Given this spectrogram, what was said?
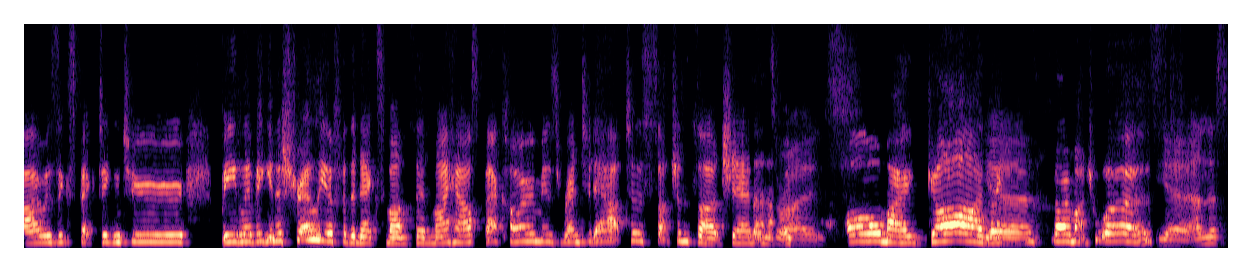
I was expecting to be living in Australia for the next month, and my house back home is rented out to such and such." And, and That's was, right. oh my god! Like Yeah. this is so much worse. Yeah, and there's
